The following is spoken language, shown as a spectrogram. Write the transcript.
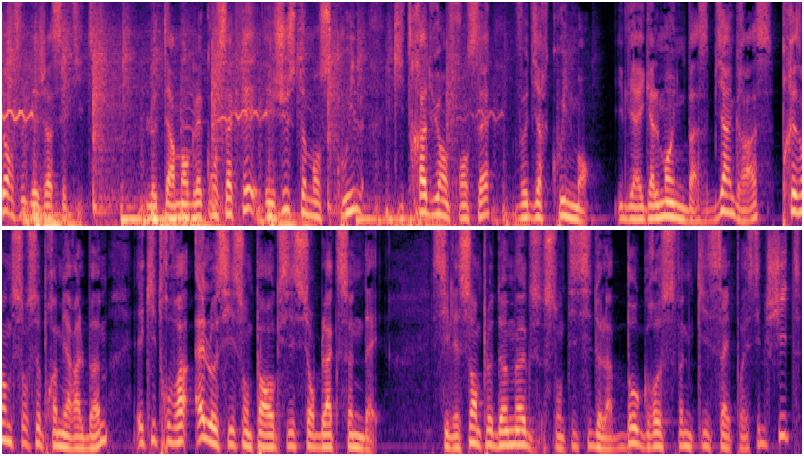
d'ores et déjà ses titres. Le terme anglais consacré est justement squeal, qui traduit en français veut dire couinement. Il y a également une basse bien grasse, présente sur ce premier album, et qui trouvera elle aussi son paroxysme sur Black Sunday. Si les samples de Muggs sont ici de la beau grosse funky Cypress Hill shit,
